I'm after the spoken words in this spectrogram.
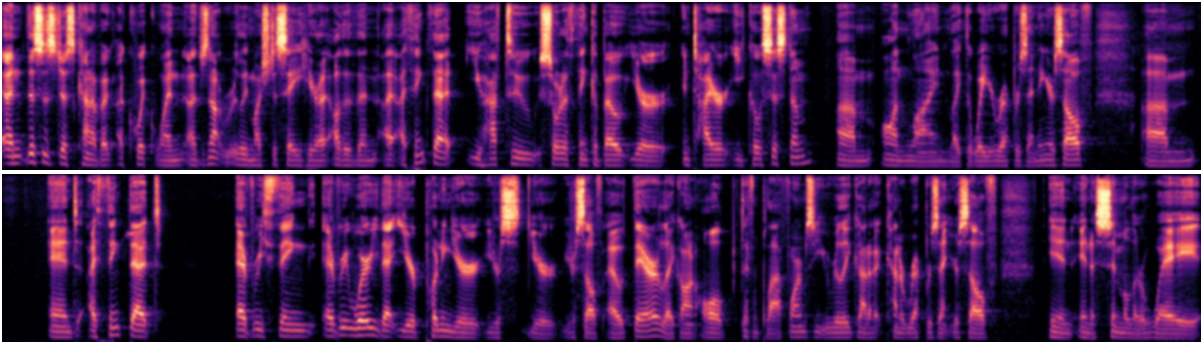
and this is just kind of a, a quick one. Uh, there's not really much to say here other than I, I, think that you have to sort of think about your entire ecosystem um, online, like the way you're representing yourself. Um, and I think that everything everywhere that you're putting your your your yourself out there like on all different platforms you really got to kind of represent yourself in in a similar way.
